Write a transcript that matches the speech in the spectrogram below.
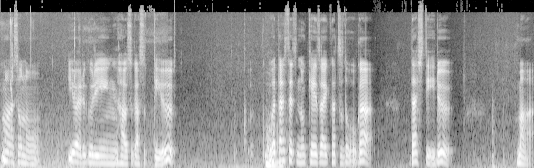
まあそのいわゆるグリーンハウスガスっていう、うん。私たちの経済活動が出しているまあ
